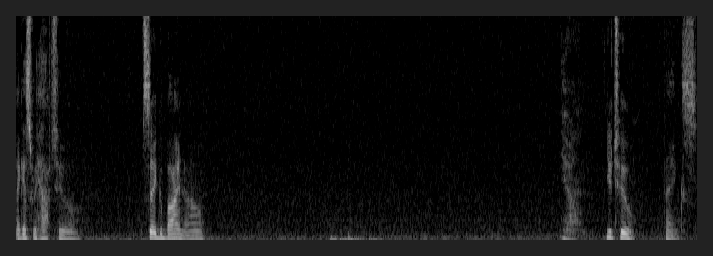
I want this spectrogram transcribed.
I guess we have to um, say goodbye now. Yeah, you too. Thanks.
